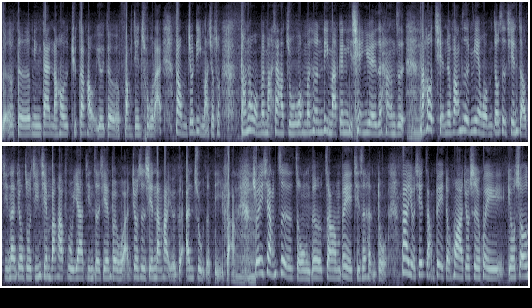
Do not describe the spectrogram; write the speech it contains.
呃的名单，然后去刚好有一个房间出来，那我们就立马就说，反正我们马上要租，我们立马跟你签约这样子。嗯、然后钱的方式面，我们都是先找急难。暂救助金，先帮他付押金，这些付完，就是先让他有一个安住的地方。嗯、所以像这种的长辈其实很多，那有些长辈的话，就是会有时候。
